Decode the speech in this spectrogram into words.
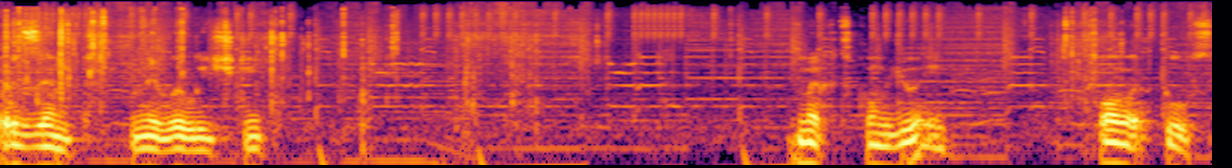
презент невеличкий. Mechts.com.ua Power Tools.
